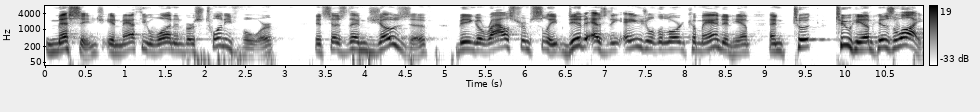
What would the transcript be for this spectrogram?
message in Matthew 1 and verse 24, it says, Then Joseph, being aroused from sleep, did as the angel of the Lord commanded him and took to him his wife.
